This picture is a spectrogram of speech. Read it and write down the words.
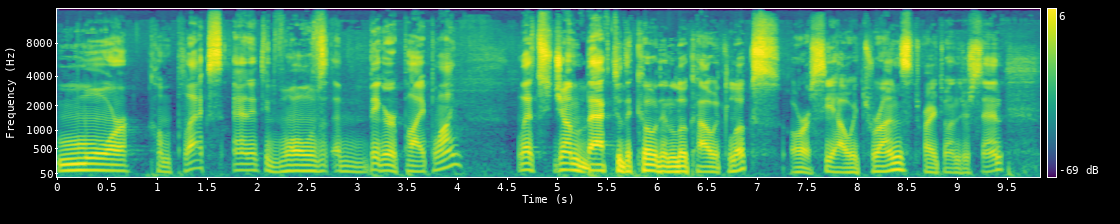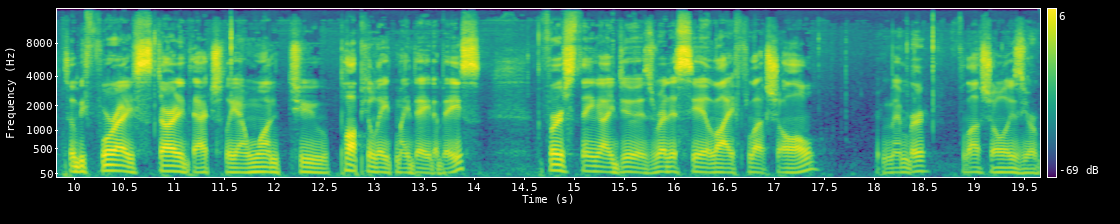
more complex and it involves a bigger pipeline. Let's jump back to the code and look how it looks or see how it runs, try to understand. So before I start it, actually, I want to populate my database. First thing I do is redis CLI flush all. Remember, flush all is your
